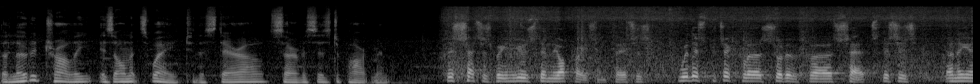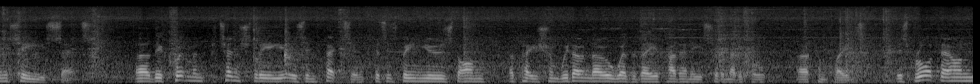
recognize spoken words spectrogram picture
The loaded trolley is on its way to the Sterile Services Department. This set has been used in the operating theatres. With this particular sort of uh, set, this is an ENT set. Uh, the equipment potentially is infected because it's being used on a patient. We don't know whether they've had any sort of medical uh, complaints. It's brought down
